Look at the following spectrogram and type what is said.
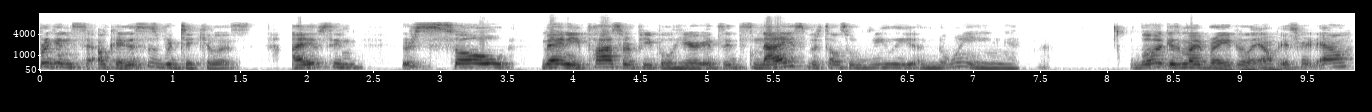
Friggin' okay, this is ridiculous. I have seen there's so many plaster people here. It's it's nice, but it's also really annoying. Look, is my braid really obvious right now?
